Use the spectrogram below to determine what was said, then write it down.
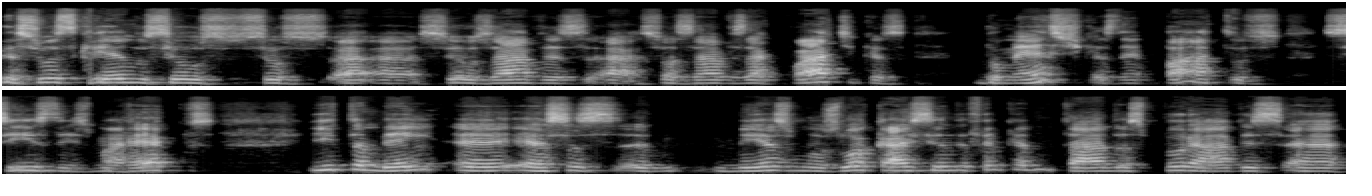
pessoas criando seus, seus, seus aves, suas aves aquáticas domésticas, né? patos, cisnes, marrecos, e também é, essas é, mesmos locais sendo frequentadas por aves é,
